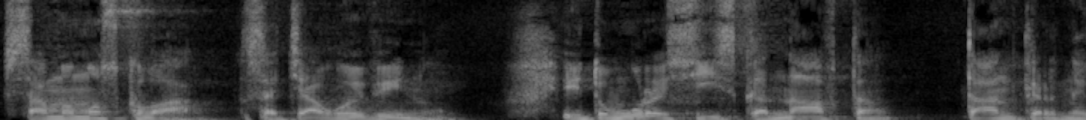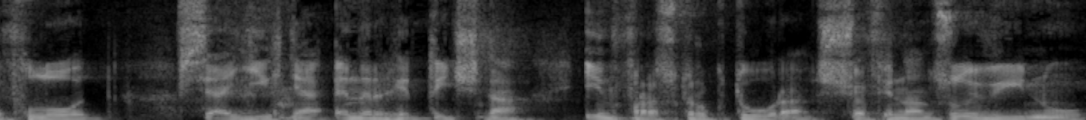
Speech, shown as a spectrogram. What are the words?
Саме Москва затягує війну. І тому російська нафта, танкерний флот, вся їхня енергетична інфраструктура, що фінансує війну,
